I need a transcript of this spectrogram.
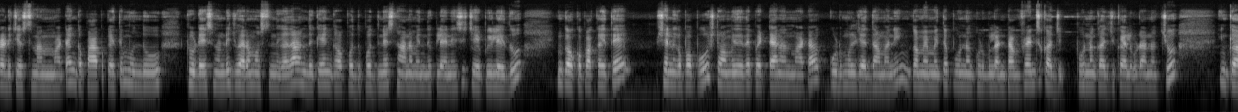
రెడీ చేస్తున్నాను అనమాట ఇంకా పాపకైతే ముందు టూ డేస్ నుండి జ్వరం వస్తుంది కదా అందుకే ఇంకా పొద్దు పొద్దునే స్నానం ఎందుకు లేనేసి చేపలేదు. ఇంకా ఒక పక్క అయితే శనగపప్పు స్టవ్ మీద అయితే పెట్టాను అనమాట కుడుములు చేద్దామని. ఇంకా మేమైతే పూర్ణం కుడుములు అంటాం ఫ్రెండ్స్. కజ్జి పూర్ణం కజ్జికాయలు కూడా అనొచ్చు. ఇంకా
